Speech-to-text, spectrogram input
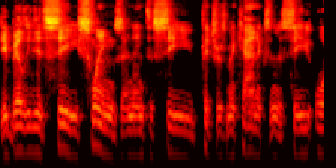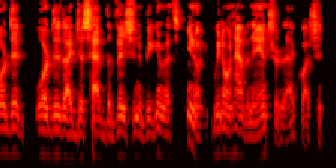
the ability to see swings and then to see pitchers' mechanics and to see, or did, or did I just have the vision to begin with? You know, we don't have an answer to that question.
